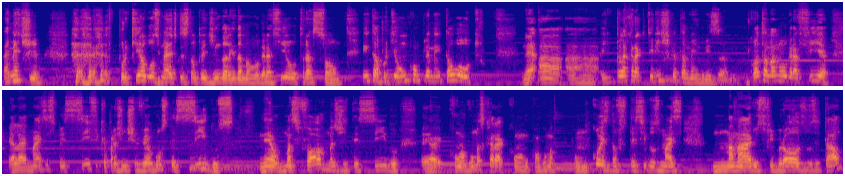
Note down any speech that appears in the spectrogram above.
a minha tia, por que alguns médicos estão pedindo, além da mamografia, ultrassom? Então, porque um complementa o outro, né? A, a, pela característica também do exame. Enquanto a mamografia ela é mais específica para a gente ver alguns tecidos, né? Algumas formas de tecido é, com algumas com, com alguma com coisa, então tecidos mais mamários, fibrosos e tal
